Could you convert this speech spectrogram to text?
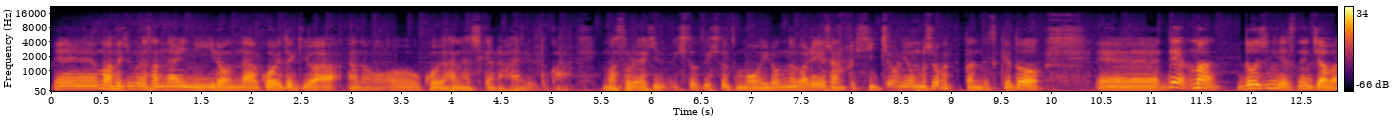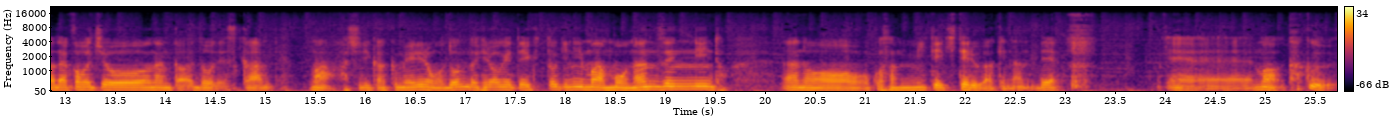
えー、まあ藤村さんなりにいろんなこういう時はあのこういう話から入るとか。まあそれは一つ一つもういろんなバリエーションって非常に面白かったんですけど、えー、でまあ同時にですねじゃあ和田校長なんかはどうですか？みたいな。まあ走り革命理論をどんどん広げていく時にまあもう何千人とあのお子さん見てきてるわけなんでえー、まあ各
